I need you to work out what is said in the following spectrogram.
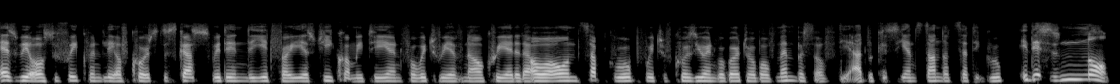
as we also frequently, of course, discuss within the ITFA ESG committee, and for which we have now created our own subgroup, which, of course, you and Roberto are both members of the advocacy and standard setting group. It is not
